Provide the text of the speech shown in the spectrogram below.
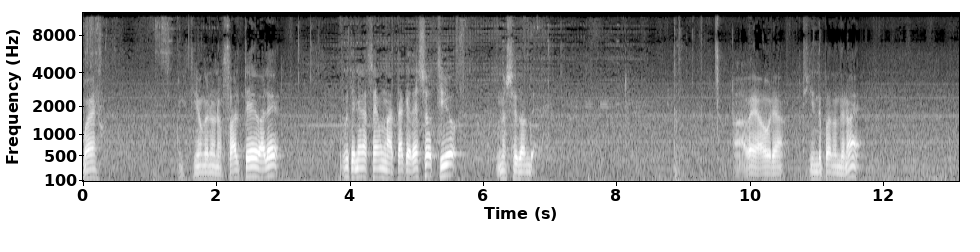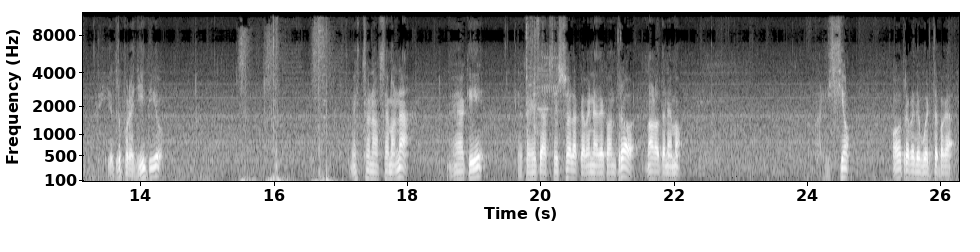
Bueno Atención que no nos falte, ¿vale? Tengo que tener que hacer un ataque de esos, tío. No sé dónde. A ver, ahora Estoy yendo para donde no es. Hay otro por allí, tío. Esto no hacemos nada. Aquí Que necesita acceso a la cabina de control. No lo tenemos. Maldición. Otra vez de vuelta para acá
